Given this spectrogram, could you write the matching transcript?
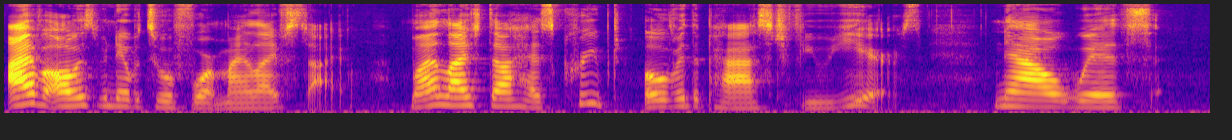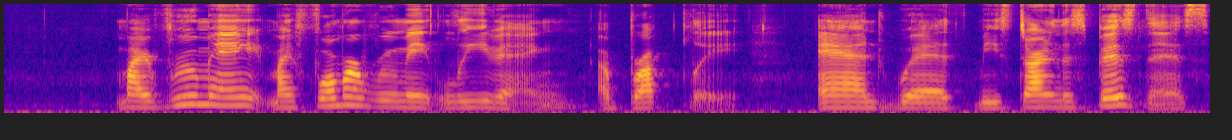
I've always been able to afford my lifestyle. My lifestyle has creeped over the past few years. Now with my roommate, my former roommate leaving abruptly and with me starting this business,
